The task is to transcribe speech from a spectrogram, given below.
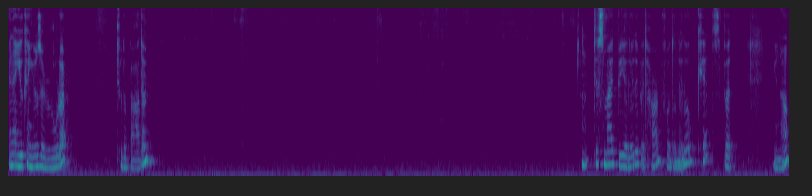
And then you can use a ruler to the bottom this might be a little bit hard for the little kids but you know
